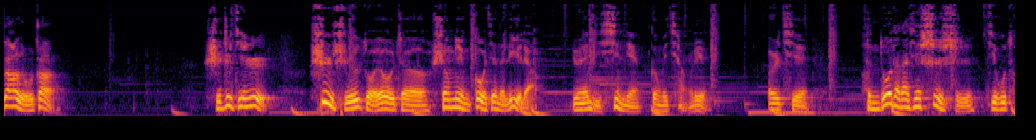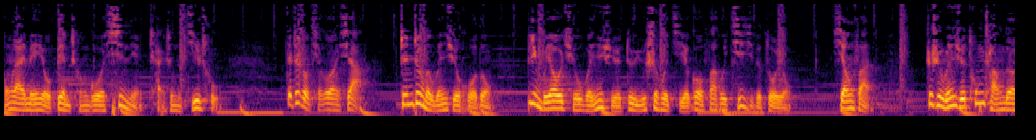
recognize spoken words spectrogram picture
加油站。时至今日，事实左右着生命构建的力量，远远比信念更为强烈，而且很多的那些事实几乎从来没有变成过信念产生的基础。在这种情况下，真正的文学活动，并不要求文学对于社会结构发挥积极的作用，相反。这是文学通常的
